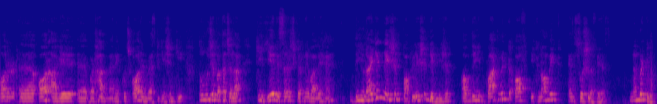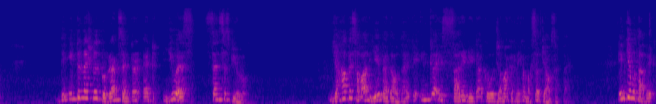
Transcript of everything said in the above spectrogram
और और आगे बढ़ा। मैंने कुछ और इन्वेस्टिगेशन की। तो मुझे पता चला कि ये रिसर्च करने वाले हैं the United Nation Population Division of the Department of Economic and Social Affairs number two the International Program Center at US Census Bureau. यहाँ पे सवाल यह पैदा होता है कि इनका इस सारे डेटा को जमा करने का मकसद क्या हो सकता है? इनके मुताबिक,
